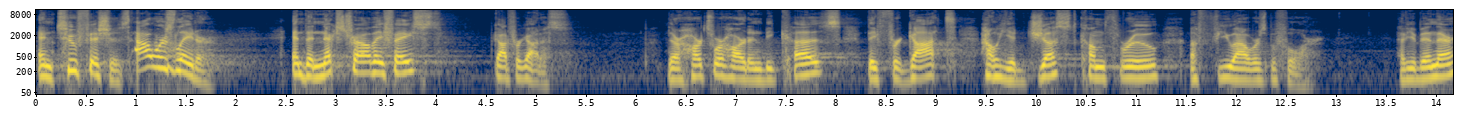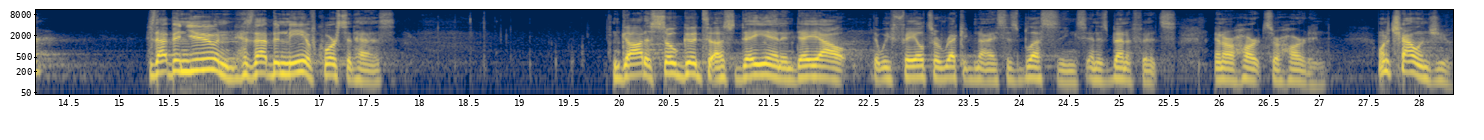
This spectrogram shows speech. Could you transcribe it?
and two fishes. Hours later. And the next trial they faced, God forgot us. Their hearts were hardened because they forgot how He had just come through a few hours before. Have you been there? Has that been you and has that been me? Of course it has. God is so good to us day in and day out that we fail to recognize his blessings and his benefits, and our hearts are hardened. I want to challenge you.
